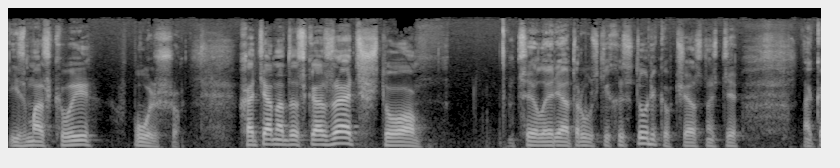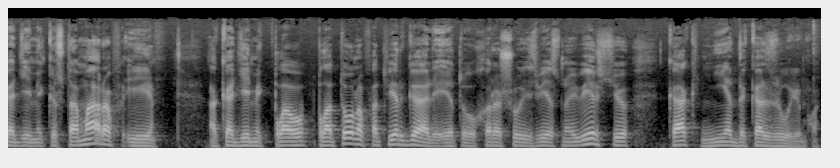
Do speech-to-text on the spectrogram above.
из Москвы в Польшу. Хотя надо сказать, что целый ряд русских историков, в частности, академик Костомаров и академик Платонов отвергали эту хорошо известную версию как недоказуемую.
